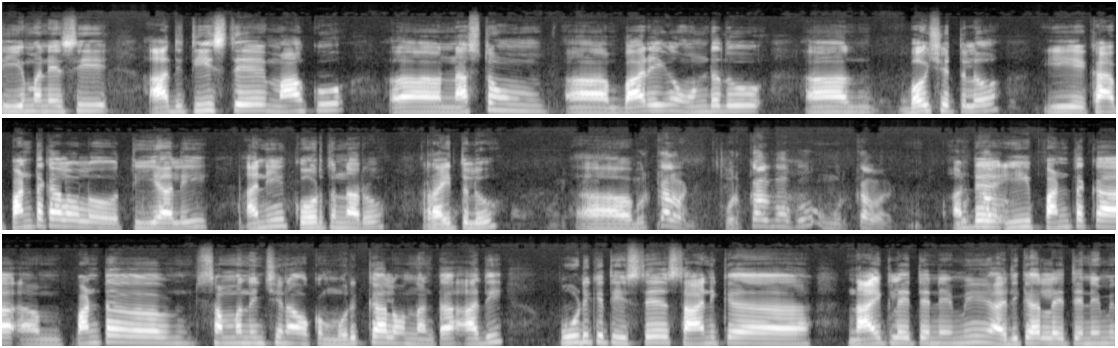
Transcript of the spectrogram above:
తీయమనేసి అది తీస్తే మాకు నష్టం భారీగా ఉండదు భవిష్యత్తులో ఈ పంట కాలంలో తీయాలి అని కోరుతున్నారు రైతులు. అంటే ఈ పంట పంట సంబంధించిన ఒక మురికాలు ఉందంట. అది పూడికి తీస్తే స్థానిక నాయకులైతేనేమి అధికారులు అయితేనేమి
